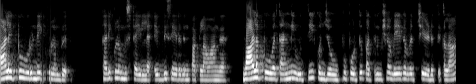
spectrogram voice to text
வாழைப்பூ உருண்டை குழம்பு கறிக்குழம்பு ஸ்டைலில் எப்படி செய்யறதுன்னு பார்க்கலாம் வாங்க. வாழைப்பூவை தண்ணி ஊற்றி கொஞ்சம் உப்பு போட்டு 10 நிமிஷம் வேக வச்சு எடுத்துக்கலாம்.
